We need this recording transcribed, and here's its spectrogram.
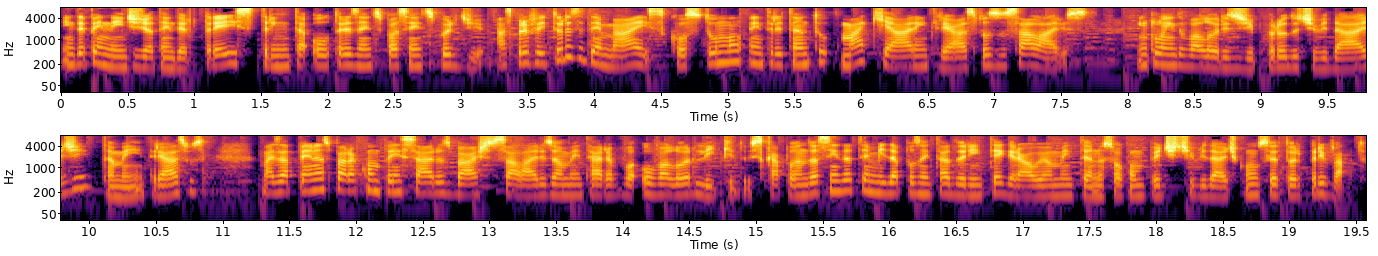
independente de atender 3, 30 ou 300 pacientes por dia. As prefeituras e demais costumam, entretanto, maquiar, entre aspas, os salários, incluindo valores de produtividade, também entre aspas, mas apenas para compensar os baixos salários e aumentar o valor líquido, escapando assim da temida aposentadoria integral e aumentando sua competitividade com o setor privado.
